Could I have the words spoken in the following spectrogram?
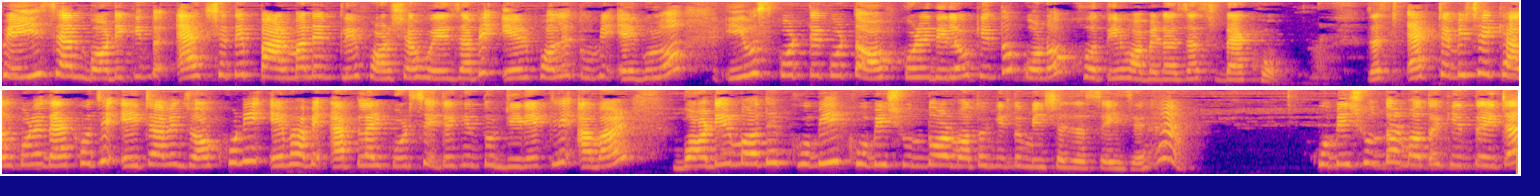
ফেস অ্যান্ড বডি কিন্তু একসাথে পার্মানেন্টলি ফর্সা হয়ে যাবে। এর ফলে তুমি এগুলো ইউজ করতে করতে অফ করে দিলেও কিন্তু কোনো ক্ষতি হবে না। জাস্ট দেখো। জাস্ট একটা বিষয় খেয়াল করে দেখো যে এটা আমি যখনই এভাবে অ্যাপ্লাই করছি, এটা কিন্তু ডিরেক্টলি আমার বডির মধ্যে খুবই খুবই সুন্দর মতো কিন্তু মিশে যাচ্ছে এই যে হ্যাঁ? খুবই সুন্দর মতো কিন্তু এটা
